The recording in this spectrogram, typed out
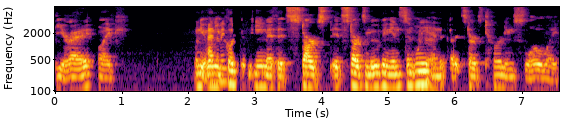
you're right. Like when you when you click the behemoth, it starts it starts moving instantly, mm-hmm. and but it starts turning slowly.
